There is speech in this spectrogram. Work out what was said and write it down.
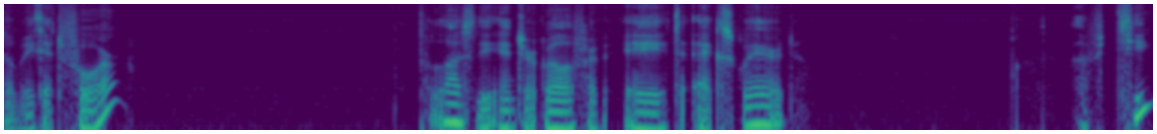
So we get 4 plus the integral from a to x squared of t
